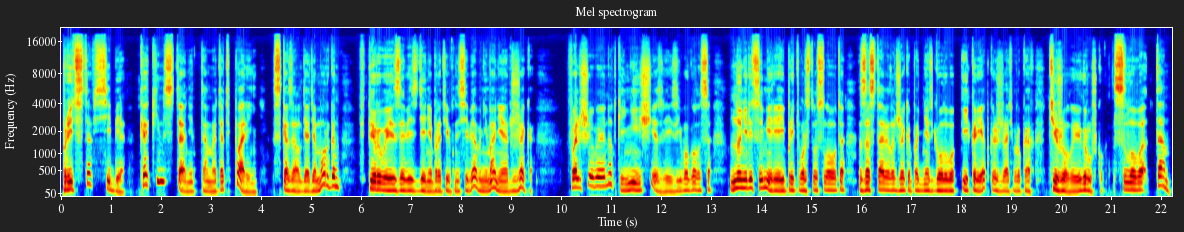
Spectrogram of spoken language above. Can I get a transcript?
«Представь себе, каким станет там этот парень», — сказал дядя Морган, впервые за весь день обратив на себя внимание Джека — Фальшивые нотки не исчезли из его голоса, но не лицемерие и притворство Слоута заставило Джека поднять голову и крепко сжать в руках тяжелую игрушку. Слово «там»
